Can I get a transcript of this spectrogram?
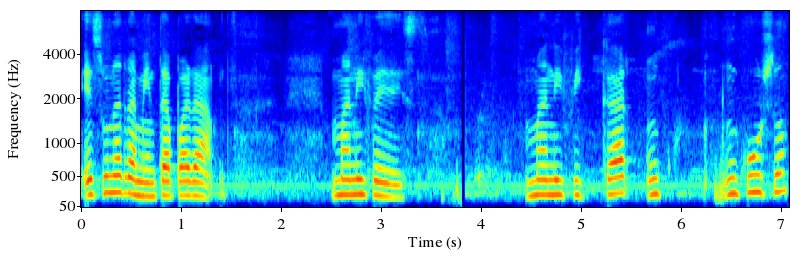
es una herramienta para magnificar un, un curso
